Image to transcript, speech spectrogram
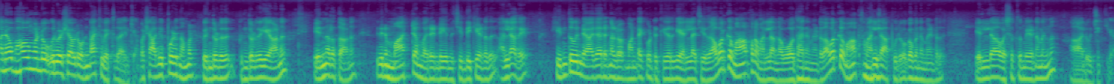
മനോഭാവം കൊണ്ട് ഒരുപക്ഷെ അവർ ഉണ്ടാക്കി വെച്ചതായിരിക്കാം. പക്ഷേ അതിപ്പോഴും നമ്മൾ പിന്തുടരു പിന്തുടരുകയാണ് എന്നിടത്താണ് ഇതിന് മാറ്റം വരേണ്ടതെന്ന് ചിന്തിക്കേണ്ടത്. അല്ലാതെ ഹിന്ദുവിന്റെ ആചാരങ്ങളുടെ മണ്ടയ്ക്കോട്ട് കയറുകയല്ല ചെയ്തത്. അവർക്ക് മാത്രമല്ല നവോത്ഥാനം വേണ്ടത്. അവർക്ക് മാത്രമല്ല പുരോഗമനം വേണ്ടത്. എല്ലാ വശത്തും വേണമെന്ന് ആലോചിക്കുക.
